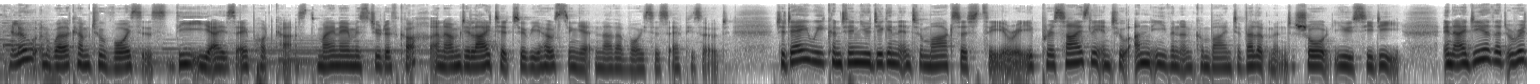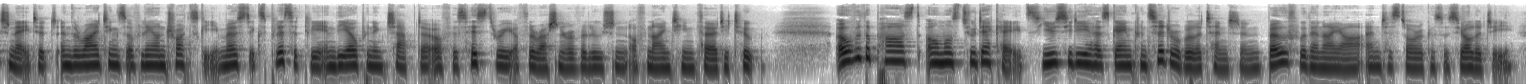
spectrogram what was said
Hello and welcome to Voices, the EISA podcast. My name is Judith Koch and I'm delighted to be hosting yet another Voices episode. Today we continue digging into Marxist theory, precisely into uneven and combined development, short UCD, an idea that originated in the writings of Leon Trotsky, most explicitly in the opening chapter of his History of the Russian Revolution of 1932. Over the past almost two decades, UCD has gained considerable attention both within IR and historical sociology.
